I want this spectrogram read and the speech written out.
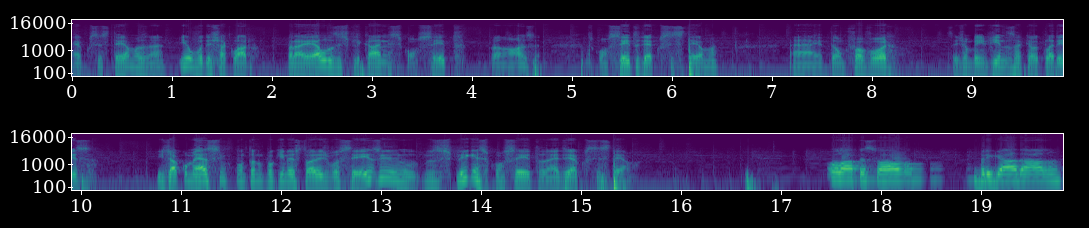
Ecosistemas, né? E eu vou deixar claro para elas explicarem esse conceito para nós, né? esse conceito de ecossistema. É, então, por favor, sejam bem-vindos, Raquel e Clarissa. E já comecem contando um pouquinho da história de vocês e nos expliquem esse conceito né, de ecossistema. Olá, pessoal. Obrigada, Alan.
